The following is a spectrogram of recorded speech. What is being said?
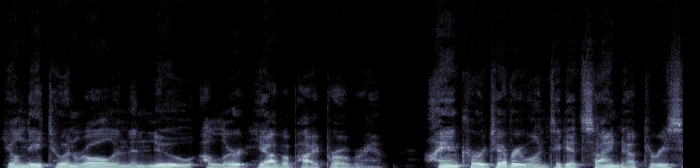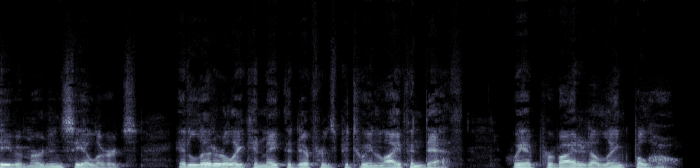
you'll need to enroll in the new Alert Yavapai program. I encourage everyone to get signed up to receive emergency alerts. It literally can make the difference between life and death. We have provided a link below.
